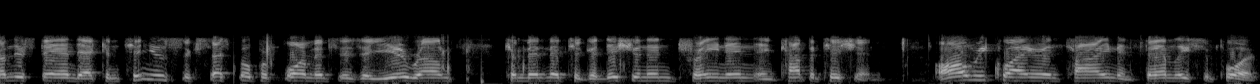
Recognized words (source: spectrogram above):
understand that continuous successful performance is a year-round commitment to conditioning, training, and competition, all requiring time and family support.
